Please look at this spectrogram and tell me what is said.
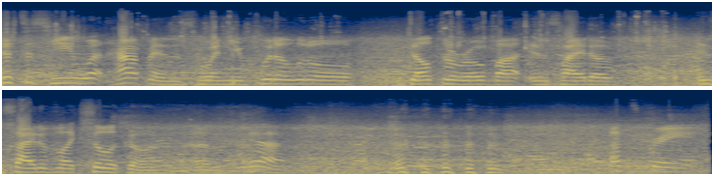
just to see what happens when you put a little Delta robot inside of inside of like silicone. And yeah. That's great.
